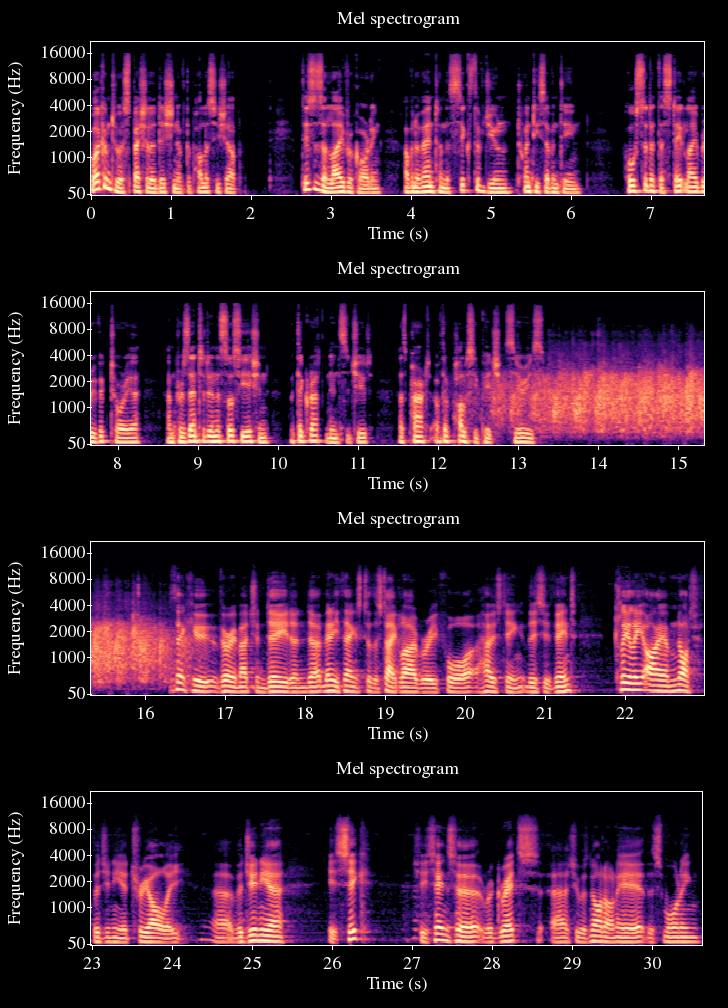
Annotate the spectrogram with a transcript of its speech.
Welcome to a special edition of the Policy Shop. This is a live recording of an event on the 6th of June 2017, hosted at the State Library Victoria and presented in association with the Grattan Institute as part of their Policy Pitch series. Thank you very much indeed, and uh, many thanks to the State Library for hosting this event. Clearly, I am not Virginia Trioli. Uh, Virginia is sick. She sends her regrets. Uh, she was not on air this morning,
